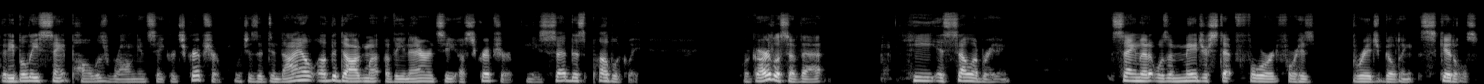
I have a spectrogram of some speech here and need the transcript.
that he believes St. Paul was wrong in sacred scripture, which is a denial of the dogma of the inerrancy of scripture, and he's said this publicly. Regardless of that, he is celebrating, saying that it was a major step forward for his bridge building skittles.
